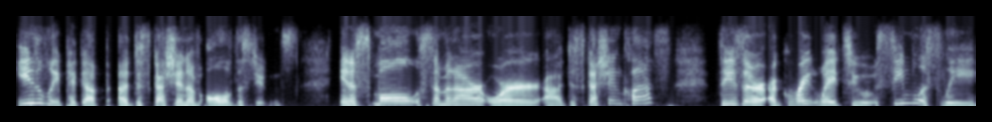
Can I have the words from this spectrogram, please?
easily pick up a discussion of all of the students. In a small seminar or uh, discussion class, these are a great way to seamlessly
